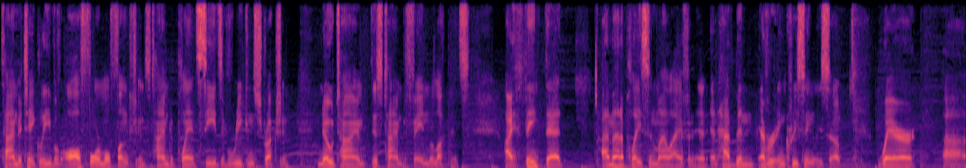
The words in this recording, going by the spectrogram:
Time to take leave of all formal functions. Time to plant seeds of reconstruction. No time, this time to feign reluctance. I think that I'm at a place in my life and, and have been ever increasingly so where uh,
